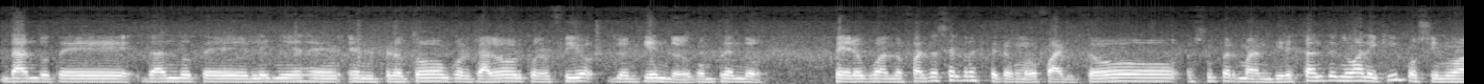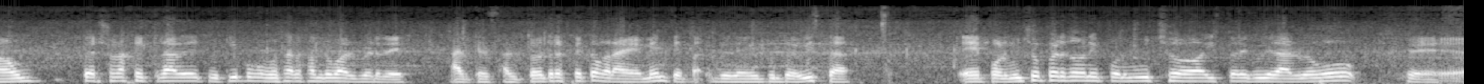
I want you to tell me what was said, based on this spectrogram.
dándote, dándote leñes en, en, el pelotón, con el calor, con el frío, lo entiendo, lo comprendo. Pero cuando faltas el respeto, como faltó Superman, directamente no al equipo, sino a un personaje clave de tu equipo como es Alejandro Valverde, al que faltó el respeto gravemente desde mi punto de vista. Eh, por mucho perdón y por mucha historia que hubiera luego, eh,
